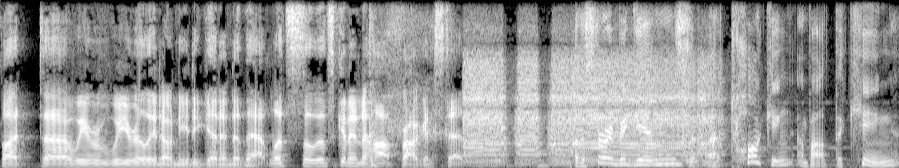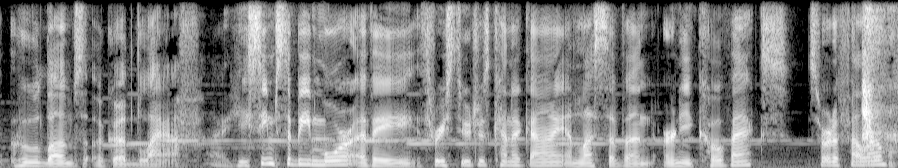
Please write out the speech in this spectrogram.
But uh, we we really don't need to get into that. Let's so let's get into Hop Frog instead. The story begins uh, talking about the king who loves a good laugh. Uh, he seems to be more of a Three Stooges kind of guy and less of an Ernie Kovacs sort of fellow.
